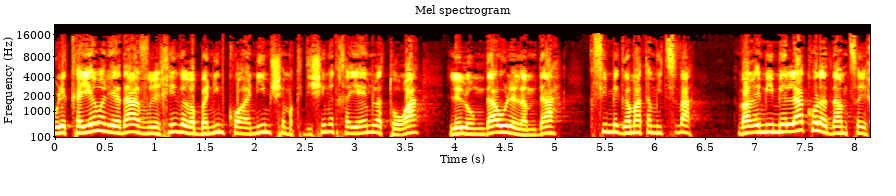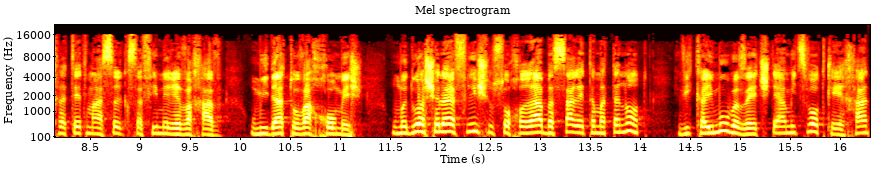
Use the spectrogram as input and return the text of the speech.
ולקיים על ידה אברכים ורבנים כהנים שמקדישים את חייהם לתורה, ללומדה וללמדה, כפי מגמת המצווה. והרי ממילא כל אדם צריך לתת מעשר כספים מרווחיו, ומידה טובה חומש, ומדוע שלא יפרישו סוחרי הבשר את המתנות, ויקיימו בזה את שתי המצוות כאחד.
